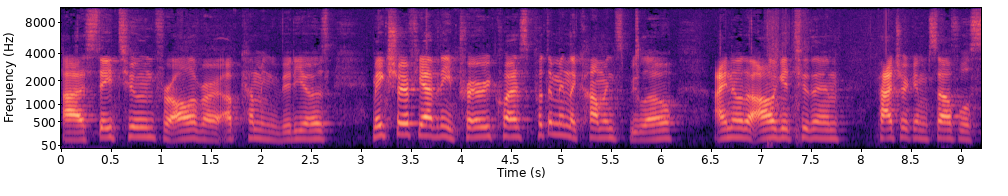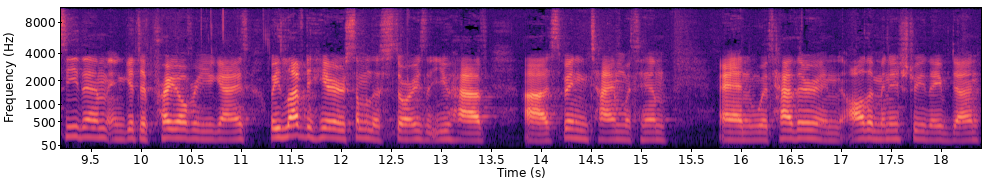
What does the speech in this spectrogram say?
Uh, stay tuned for all of our upcoming videos. Make sure if you have any prayer requests, put them in the comments below. I know that I'll get to them. Patrick himself will see them and get to pray over you guys. We'd love to hear some of the stories that you have uh, spending time with him and with Heather and all the ministry they've done.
